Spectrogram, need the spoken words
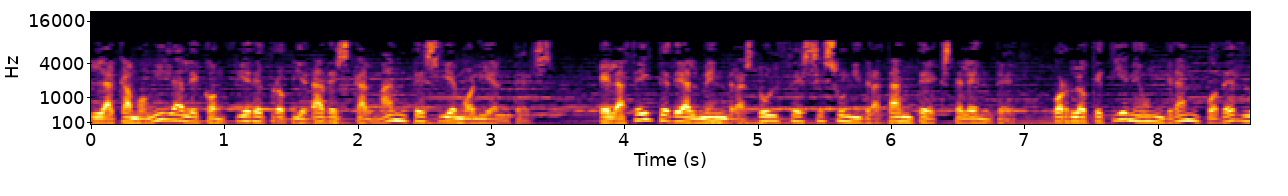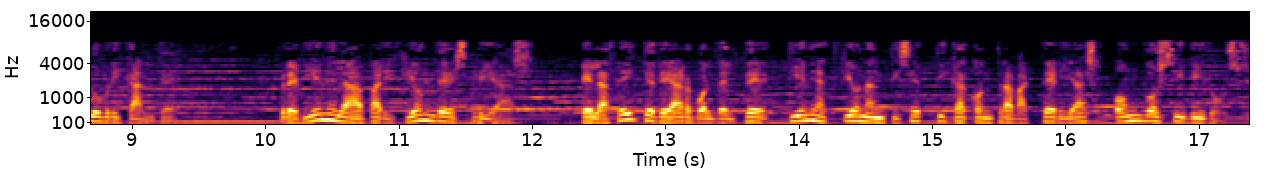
La camomila le confiere propiedades calmantes y emolientes. El aceite de almendras dulces es un hidratante excelente, por lo que tiene un gran poder lubricante. Previene la aparición de estrías. El aceite de árbol del té tiene acción antiséptica contra bacterias, hongos y virus.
